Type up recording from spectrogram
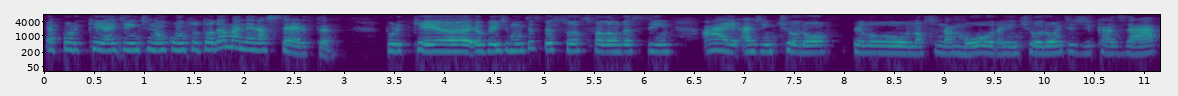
é porque a gente não consultou da maneira certa. Porque ah, eu vejo muitas pessoas falando assim: ai, a gente orou pelo nosso namoro, a gente orou antes de casar.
